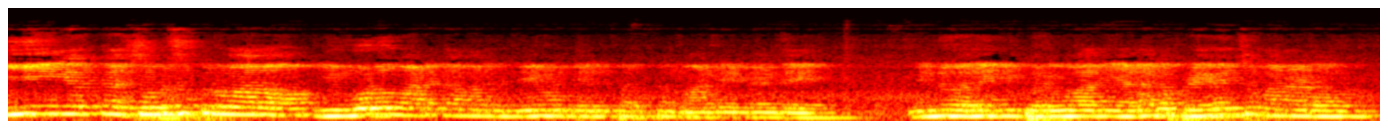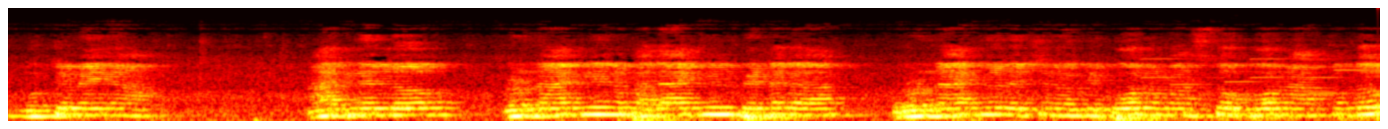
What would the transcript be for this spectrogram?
ఈ యొక్క శుభ శుక్రవారం ఈ మూడో మాటగా మనకు దేవుడు తెలియపరుస్తున్న మాట ఏంటంటే నిన్ను వదిలి నీ పొరుగు వారిని ఎలాగ ప్రేమించమన్నాడు. ముఖ్యమైన ఆజ్ఞల్లో రెండు ఆజ్ఞలు పది ఆజ్ఞలు పెట్టగా రెండు ఆజ్ఞలు వచ్చిన ఒకటి పూర్ణ మనసుతో పూర్ణ ఆత్మతో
